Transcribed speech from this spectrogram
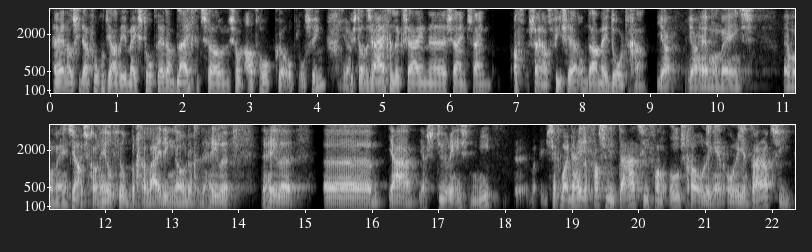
Hè, en als je daar volgend jaar weer mee stopt, hè, dan blijft het zo'n zo'n ad hoc eh, oplossing. Ja. Dus dat is eigenlijk zijn, eh, zijn, zijn, ad- zijn advies hè, om daarmee door te gaan. Ja, ja, helemaal mee eens. Helemaal mee eens. Ja. Er is gewoon heel veel begeleiding nodig. De hele, de hele eh, ja, ja, sturing is niet, eh, zeg maar, de hele facilitatie van omscholing en oriëntatie.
